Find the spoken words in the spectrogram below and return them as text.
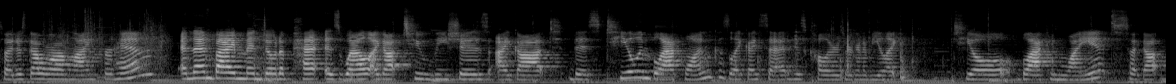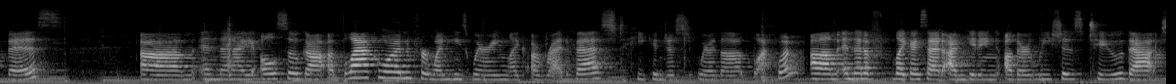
So I just got a long line for him. And then by Mendota Pet as well, I got two leashes. I got this teal and black one, because like I said, his colors are gonna be like teal, black, and white. So I got this. Um, and then I also got a black one for when he's wearing like a red vest. He can just wear the black one. Um, and then if, like I said, I'm getting other leashes too that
